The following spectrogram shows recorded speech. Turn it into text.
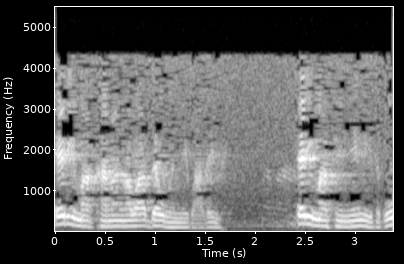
အဲ့ဒီမှာခန္ဓာငါးပါးသက်ဝင်နေပါလိမ့်မယ်အဲ့ဒီမှာဆင်ရင်းနေတကူ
